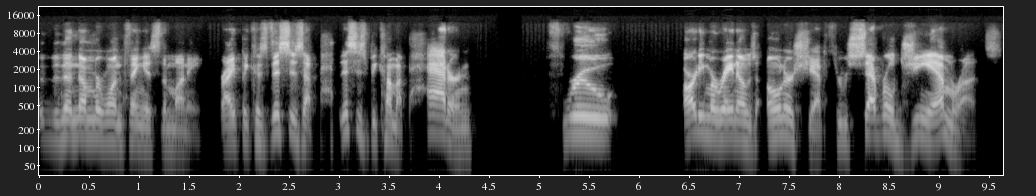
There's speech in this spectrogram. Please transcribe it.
the the number one thing is the money, right? Because this is a this has become a pattern through Artie Moreno's ownership through several GM runs.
